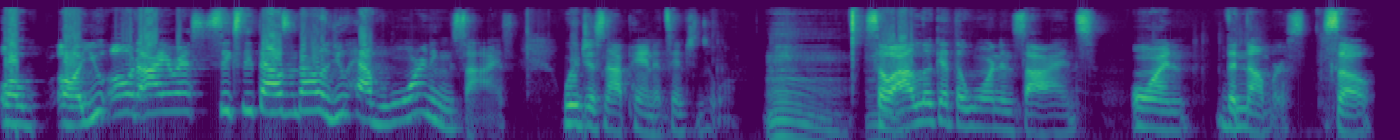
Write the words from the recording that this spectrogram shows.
or or you owe the IRS sixty thousand dollars, you have warning signs. We're just not paying attention to them. Mm, so mm. I look at the warning signs on the numbers. So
